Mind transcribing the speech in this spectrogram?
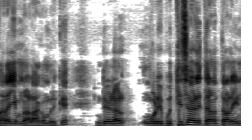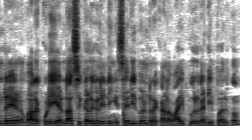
மறையும் நாளாகவும் இருக்குது இன்றைய நாள் உங்களுடைய புத்திசாலித்தனத்தினால் இன்றைய வரக்கூடிய எல்லா சிக்கல்களையும் நீங்கள் சரி பண்ணுறதுக்கான வாய்ப்புகள் கண்டிப்பாக இருக்கும்.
